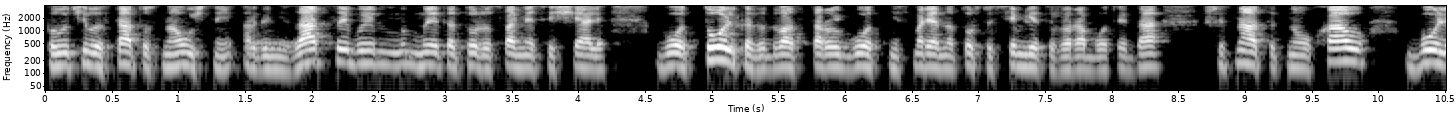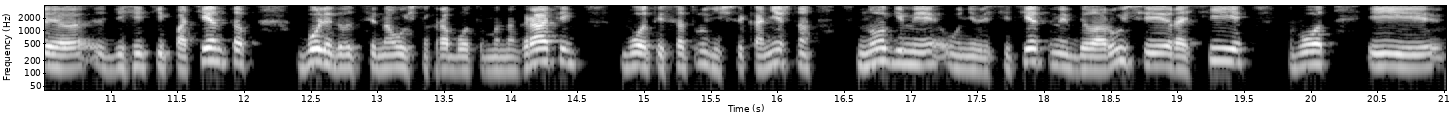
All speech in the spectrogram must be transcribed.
получила статус научной организации, мы это тоже с вами освещали. Вот, только за 22 год, несмотря на то, что 7 лет уже работает, да, 16 ноу-хау, более 10 патентов, более 20 научных работ и монографий. Вот, и сотрудничестве, конечно, с многими университетами Белоруссии, России. Вот, и,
